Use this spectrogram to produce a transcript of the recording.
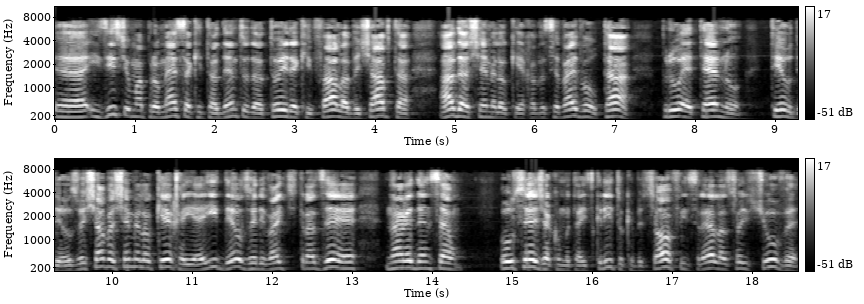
Uh, existe uma promessa que está dentro da Torá que fala, Veshavta ad você vai voltar para o eterno teu Deus, Veshav Hashem e aí Deus ele vai te trazer na redenção. Ou seja, como está escrito, que Besof Israel sois chuva,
